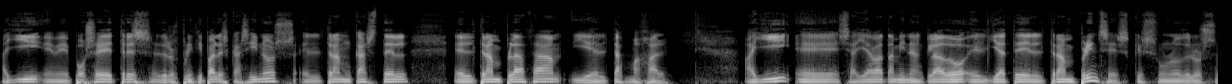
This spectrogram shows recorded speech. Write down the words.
Allí eh, posee tres de los principales casinos, el Tram Castle, el Tram Plaza y el Taj Mahal. Allí eh, se hallaba también anclado el yate el Tram Princess, que es uno de los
